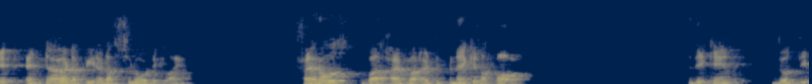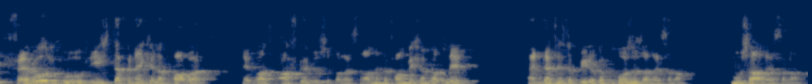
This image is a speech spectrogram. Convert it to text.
it entered a period of slow decline. Pharaohs were, were at the pinnacle of power. They came, the, the pharaohs who reached the pinnacle of power, it was after Yusuf salam and the foundation was laid. And that is the period of Moses salam, Musa salam.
